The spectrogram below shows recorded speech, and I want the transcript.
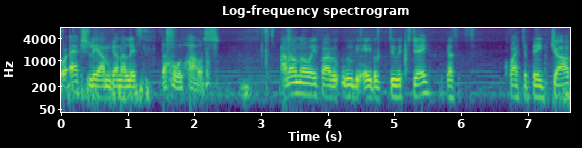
or actually I'm gonna lift the whole house. I don't know if I will be able to do it today because it's quite a big job,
